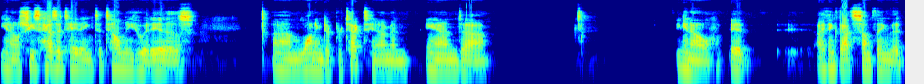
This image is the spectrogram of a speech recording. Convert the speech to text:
you know she's hesitating to tell me who it is um, wanting to protect him. And and uh, you know it i think that's something that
